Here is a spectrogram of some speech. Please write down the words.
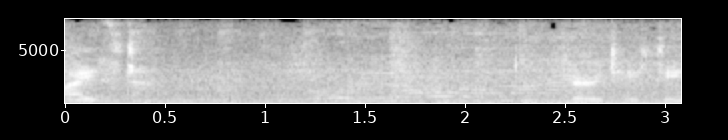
Iced. Very tasty.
